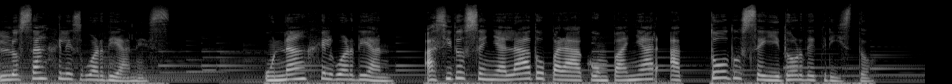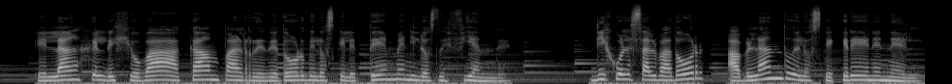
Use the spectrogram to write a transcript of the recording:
Los ángeles guardianes un ángel guardián ha sido señalado para acompañar a todo seguidor de Cristo. El ángel de Jehová acampa alrededor de los que le temen y los defiende. Dijo el Salvador hablando de los que creen en Él.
